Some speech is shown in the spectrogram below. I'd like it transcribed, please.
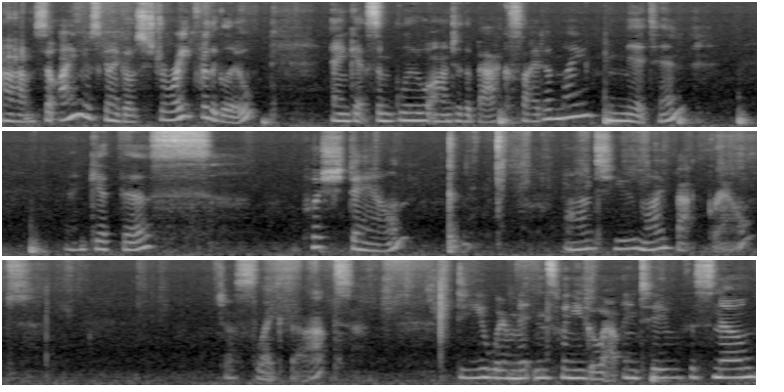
Um, so I'm just going to go straight for the glue and get some glue onto the back side of my mitten and get this pushed down onto my background just like that. Do you wear mittens when you go out into the snow?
